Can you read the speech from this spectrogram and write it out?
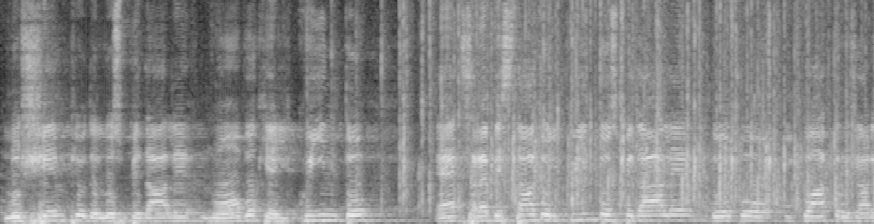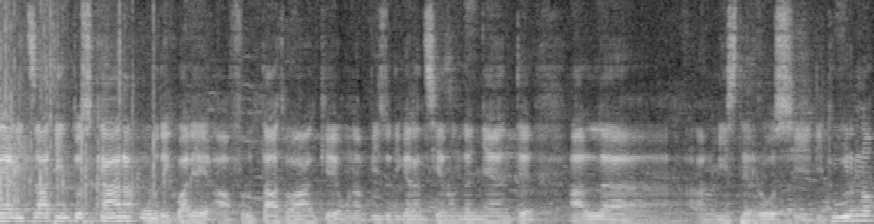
lo scempio dell'ospedale nuovo che è il quinto eh, sarebbe stato il quinto ospedale dopo i quattro già realizzati in Toscana, uno dei quali ha fruttato anche un avviso di garanzia non da niente al, al mister Rossi di turno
